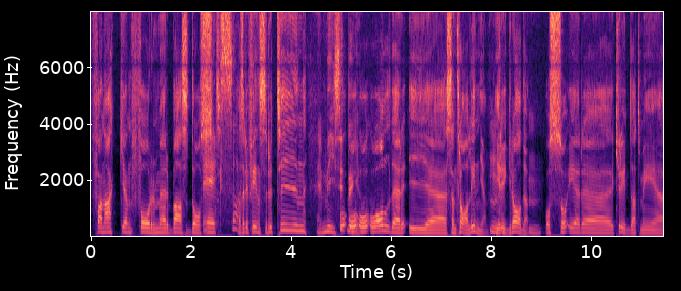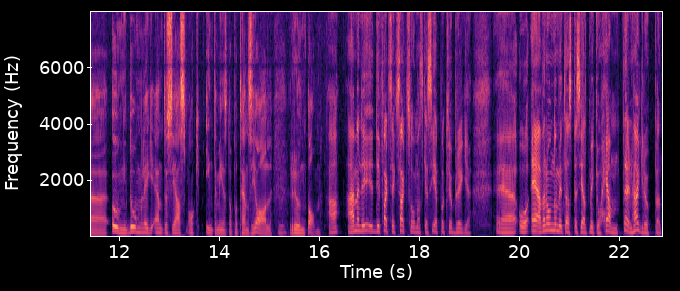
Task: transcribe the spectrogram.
Fanaken, Former, Bas, Dost. Exakt. Alltså det finns rutin och, och, och, och, ålder i uh, centrallinjen, mm. i ryggraden. Mm. Och så är det kryddat med uh, ungdomlig entusiasm och inte minst då potential mm. runt om. Ja, ja men det, det, är faktiskt exakt så man ska se på Klubb Brygge. Eh, och även om de inte har speciellt mycket att hämta i den här gruppen,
